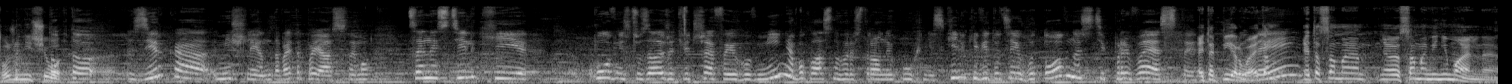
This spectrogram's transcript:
Тоже ничего. Тобто зірка Мішлен, давайте пояснимо, це не стільки повністю залежить від шефа і його вміння або класного ресторанної кухні, скільки від оцієї готовності привести Это первое. людей. Это, это самое, э, самое минимальное.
